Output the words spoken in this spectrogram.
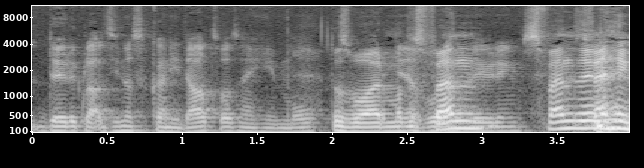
duidelijk laten zien dat ze kandidaat was en geen mol. Dat is waar, maar de Sven. Sven zijn er geen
